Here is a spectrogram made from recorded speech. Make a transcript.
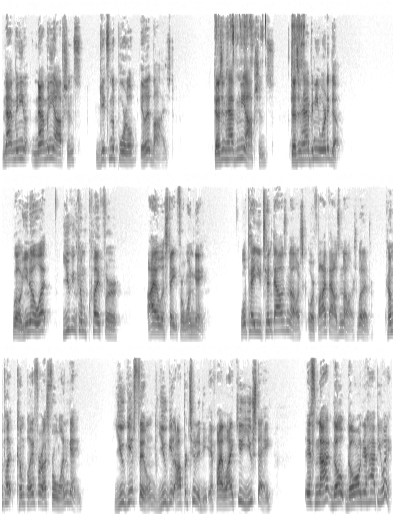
not many, not many options. Gets in the portal, ill advised. Doesn't have many options. Doesn't have anywhere to go. Well, you know what? You can come play for Iowa State for one game. We'll pay you $10,000 or $5,000, whatever. Come play, come play for us for one game. You get film, you get opportunity. If I like you, you stay. If not, go go on your happy way.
